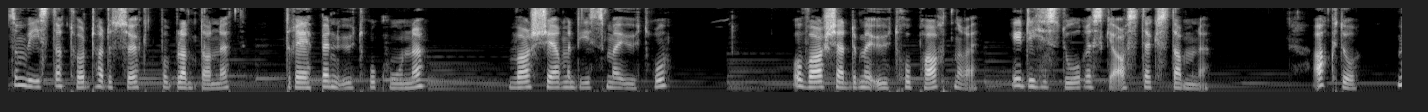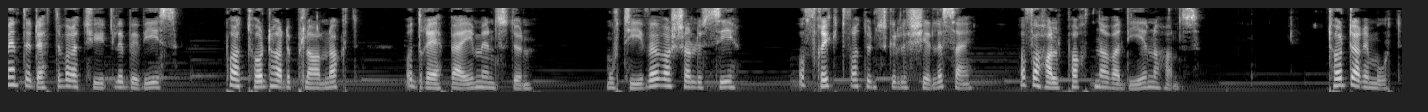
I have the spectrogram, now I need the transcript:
som viste at Todd hadde søkt på blant annet drepe en utro kone, hva skjer med de som er utro, og hva skjedde med utro partnere i de historiske Aztek-stammene. Aktor mente dette var et tydelig bevis på at Todd hadde planlagt å drepe Amy en stund. Motivet var sjalusi og frykt for at hun skulle skille seg og få halvparten av verdiene hans. Todd derimot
